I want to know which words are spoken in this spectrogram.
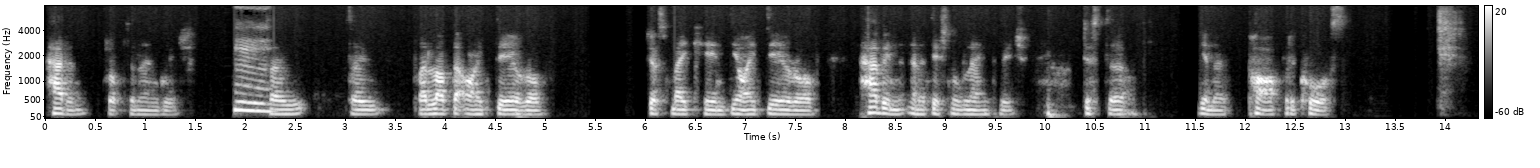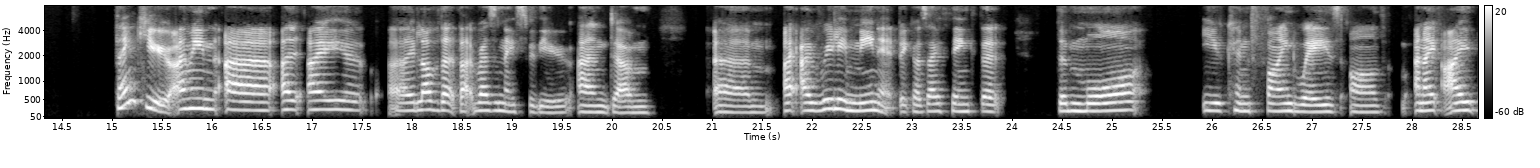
hadn't dropped the language. Mm. So, so I love that idea of just making the idea of having an additional language just a you know par for the course thank you i mean uh, i i i love that that resonates with you and um, um, I, I really mean it because i think that the more you can find ways of and i i,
